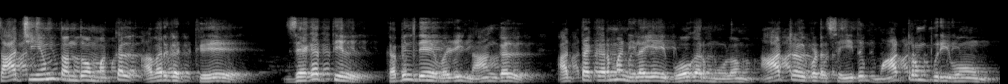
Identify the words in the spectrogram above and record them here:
சாட்சியும் தந்தோம் மக்கள் அவர்கட்கு. ஜெகத்தில் கபில்தேவ் வழி நாங்கள். அட்டகர்ம நிலையை போகர் மூலம் ஆற்றல் பட செய்து மாற்றம் புரிவோம்.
